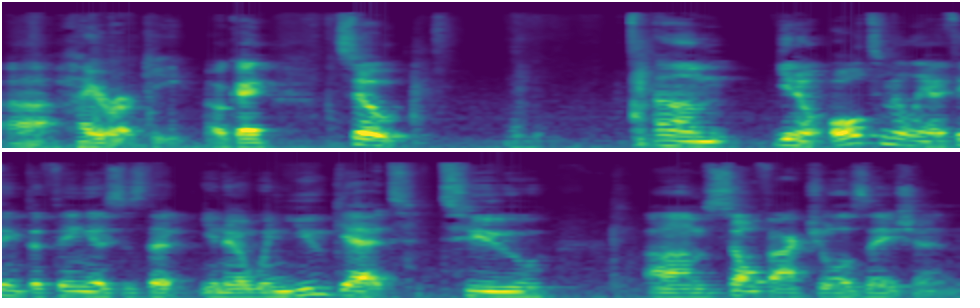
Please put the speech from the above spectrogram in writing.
uh, hierarchy. Okay, so um, you know ultimately, I think the thing is is that you know when you get to um, self actualization,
